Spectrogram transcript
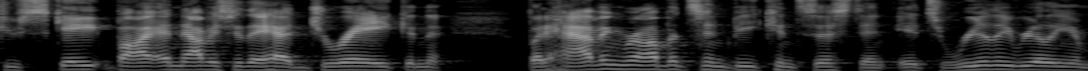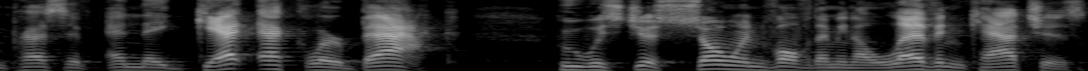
to skate by, and obviously they had Drake and the, but having Robinson be consistent, it's really, really impressive. And they get Ekeler back, who was just so involved. I mean, 11 catches.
